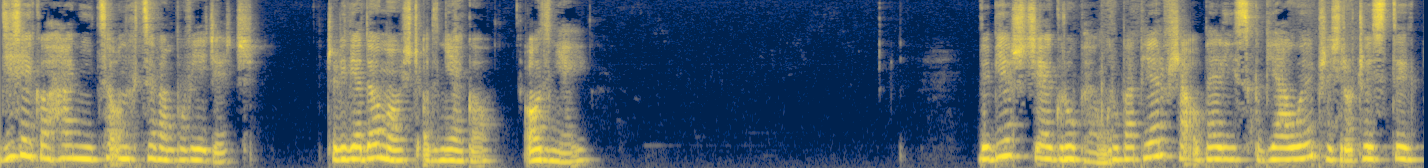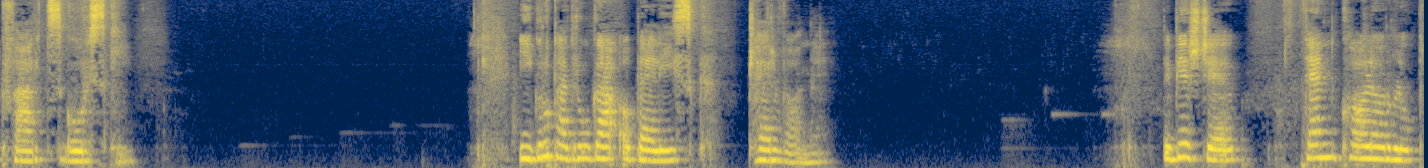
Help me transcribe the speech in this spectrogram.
Dzisiaj, kochani, co on chce Wam powiedzieć? Czyli wiadomość od niego, od niej. Wybierzcie grupę. Grupa pierwsza, obelisk biały, przeźroczysty, kwarc górski. I grupa druga, obelisk czerwony. Wybierzcie ten kolor lub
